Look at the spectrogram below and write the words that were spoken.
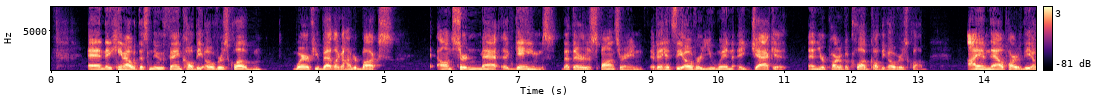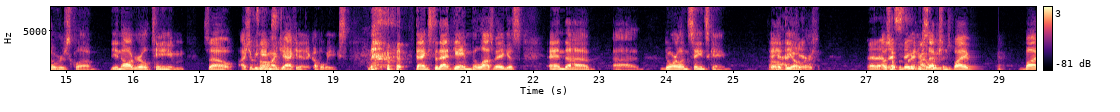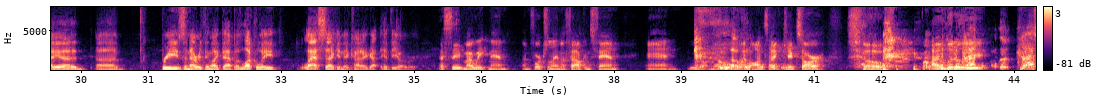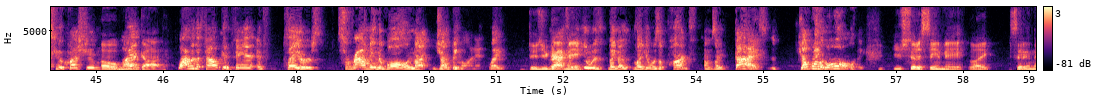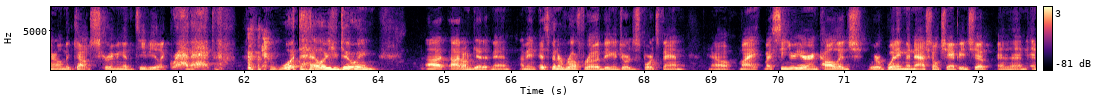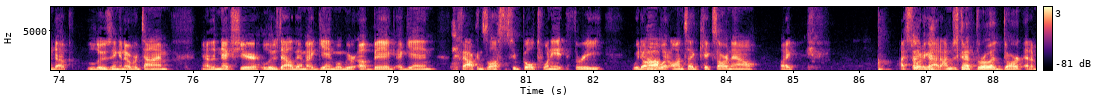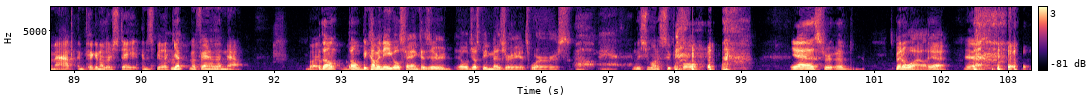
and they came out with this new thing called the Overs Club, where if you bet like a hundred bucks on certain mat- games that they're sponsoring, if it hits the over, you win a jacket, and you're part of a club called the Overs Club. I am now part of the Overs Club, the inaugural team. So I should be That's getting my jacket in a couple weeks. Thanks to that game, the Las Vegas and uh, uh, New Orleans Saints game. They Oh, hit the heck yeah. overs. That, I was hoping for interceptions by by uh, uh, Brees and everything like that, but luckily, last second it kind of got hit the over. That saved my week, man. Unfortunately, I'm a Falcons fan, and we don't know Oh. what onside kicks are. So I literally, Look, Can I ask you a question? oh my Why- god, Why were the Falcon fan if players surrounding the ball and not jumping on it? Like dude, you they're got acting me. Like it was like a like it was a punt. I was like, guys, jump on the ball. You should have seen me like sitting there on the couch screaming at the TV, like, grab it. what the hell are you doing? Uh, I don't get it, man. I mean, it's been a rough road being a Georgia sports fan. You know, my my senior year in college, we are winning the national championship and then end up losing in overtime. You know, the next year, lose to Alabama again when we were up big again. The Falcons lost the Super Bowl 28 3. We don't know Oh. what onside kicks are now. Like, I swear to God, I'm just going to throw a dart at a map and pick another state and just be like, yep, I'm a fan of them now. But, But don't don't become an Eagles fan because you're it'll just be misery. It's worse. oh, man. At least you won a Super Bowl. Yeah, that's true. Uh, it's been a while. Yeah. yeah.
